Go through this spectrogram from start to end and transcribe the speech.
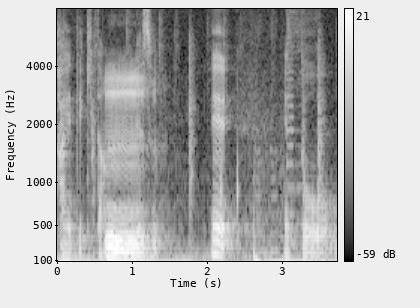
変えてきたんです。うんで、えっと、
